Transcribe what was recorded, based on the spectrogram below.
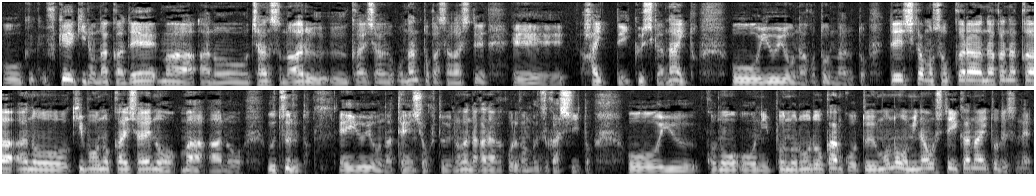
不景気の中で、まあ、あのチャンスのある会社をなんとか探して、えー、入っていくしかないというようなことになると。でしかもそこからなかなかあの希望の会社への,、まあ、あの移るというような転職というのがなかなかこれが難しいというこの日本の労働慣行というものを見直していかないとですね、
